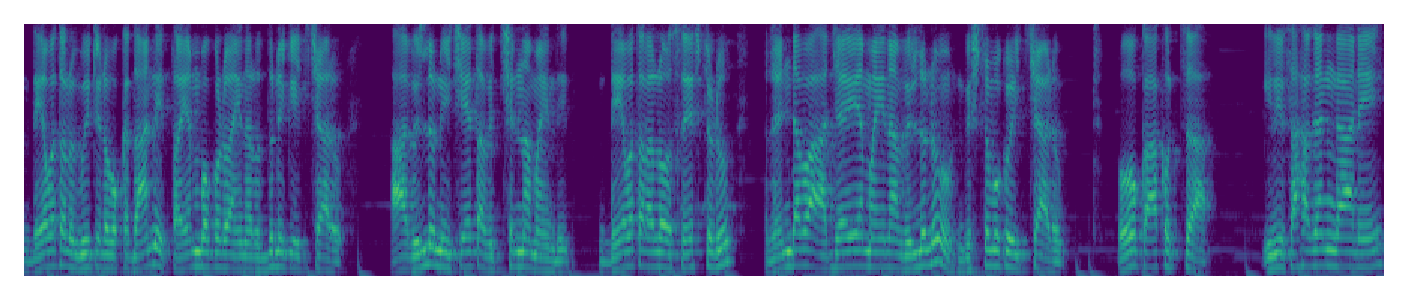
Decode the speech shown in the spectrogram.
దేవతలు వీటిలో ఒకదాన్ని త్రయంబకుడు అయిన రుద్రునికి ఇచ్చారు. ఆ విల్లు నీ చేత విచ్ఛిన్నమైంది. దేవతలలో శ్రేష్ఠుడు రెండవ అజేయమైన విల్లును విష్ణువుకు ఇచ్చాడు. ఓ కాకుత్స ఇది సహజంగానే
